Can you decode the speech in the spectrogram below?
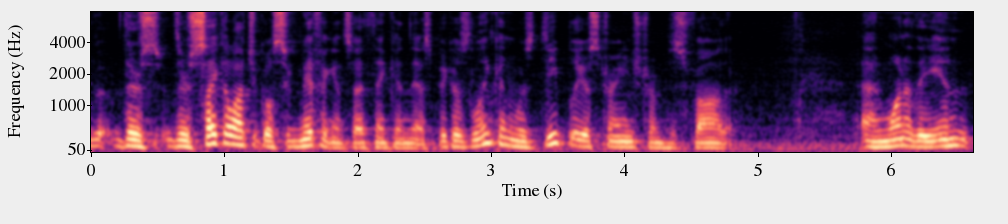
th- there's, there's psychological significance, I think, in this because Lincoln was deeply estranged from his father. And one of the, in,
